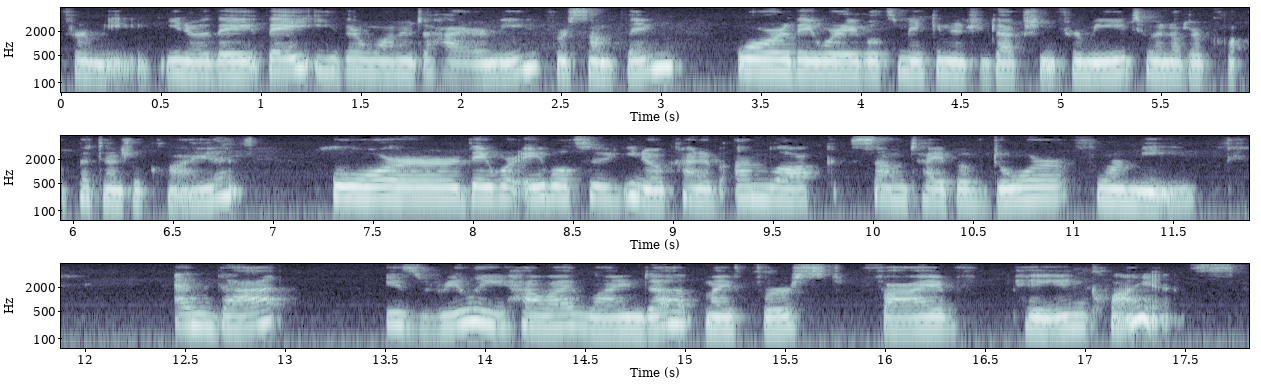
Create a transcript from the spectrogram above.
for me. You know they they either wanted to hire me for something or they were able to make an introduction for me to another cl- potential client or they were able to you know kind of unlock some type of door for me and that is really how I lined up my first five paying clients.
